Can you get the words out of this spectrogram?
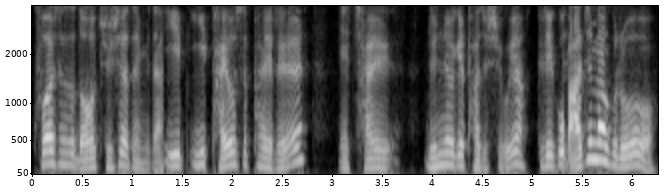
구하셔서 넣어 주셔야 됩니다. 이, 이 바이오스 파일을 예, 잘 눈여겨 봐 주시고요. 그리고 마지막으로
